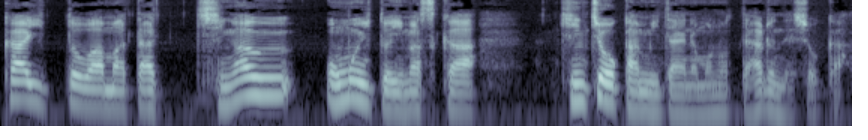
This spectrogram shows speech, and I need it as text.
回とはまた違う思いといいますか、緊張感みたいなものってあるんでしょうか？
